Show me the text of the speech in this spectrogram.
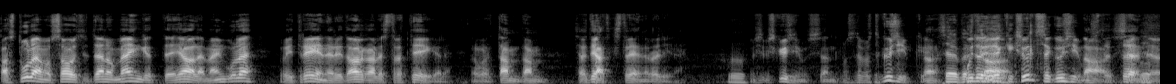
kas tulemus saavutati tänu mängijate heale mängule või treeneri targale strateegiale? nagu tamm-tamm, sa tead, kes treener oli? Hmm. mis, mis küsimus see on? no sellepärast ta küsibki no,. muidu ei tekiks üldse küsimust no,, et see,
